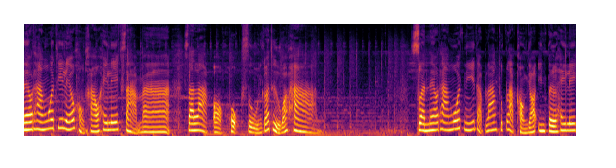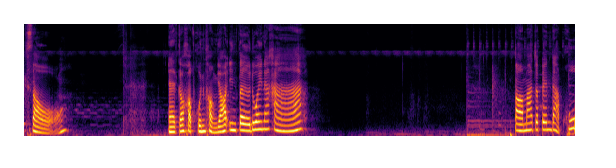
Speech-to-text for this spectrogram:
แนวทางงวดที่แล้วของเขาให้เลข 3 มา สลากออก 60 ก็ถือว่าผ่าน ส่วนแนวทางงวดนี้ดับล่างทุกหลักของยออินเตอร์ให้เลข 2 แอดก็ขอบคุณของยออินเตอร์ด้วยนะคะ ต่อมาจะเป็นดับคู่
